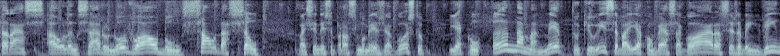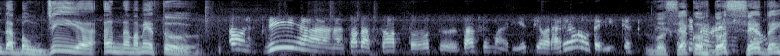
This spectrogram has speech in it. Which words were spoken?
traz ao lançar o novo álbum Saudação. Vai ser neste próximo mês de agosto e é com Ana Mameto que o Issa Bahia conversa agora. Seja bem-vinda. Bom dia, Ana Mameto. Bom dia! Saudação a todos. Ave Maria, esse horário é uma delícia. Você esse acordou programa, cedo, então... hein?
